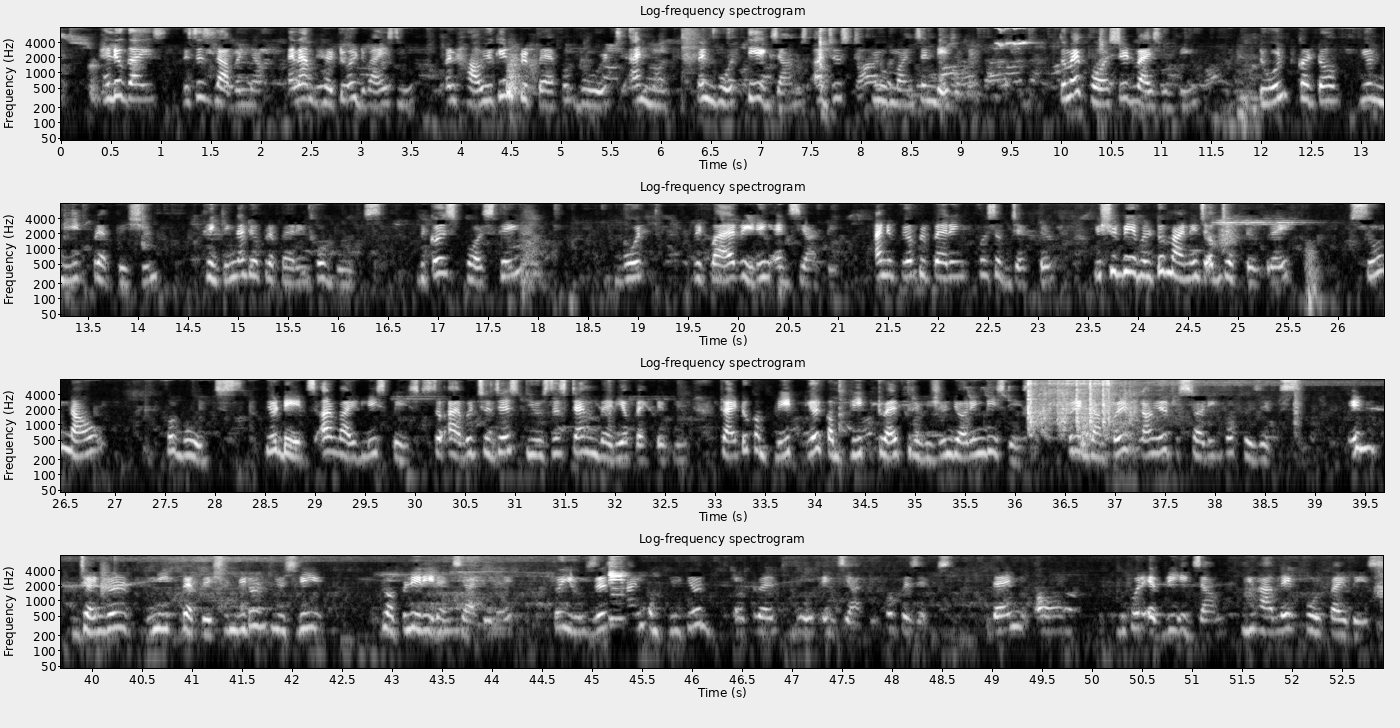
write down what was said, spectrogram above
Hello, guys, this is Lavanya, and I'm here to advise you on how you can prepare for boards and NEET when both the exams are just few months and days away. So, my first advice would be don't cut off your NEET preparation thinking that you're preparing for boards because, first thing, both require reading NCERT, and if you're preparing for subjective, you should be able to manage objective, right? So, now for boards. Your dates are widely spaced, so I would suggest use this time very effectively. Try to complete your complete 12th revision during these days. For example, now you're studying for physics. In general NEET preparation, we don't usually properly read NCERT, right? So use this and complete your uh, 12th board NCERT for physics. Then, um, before every exam, you have like 4 5 days.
